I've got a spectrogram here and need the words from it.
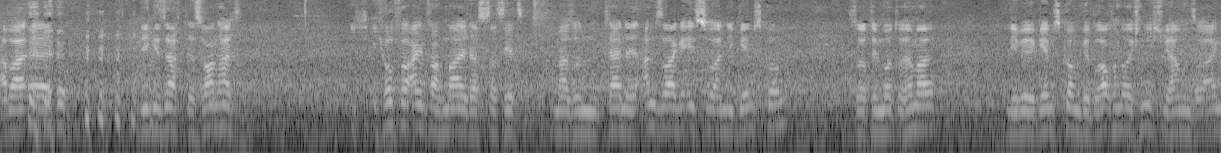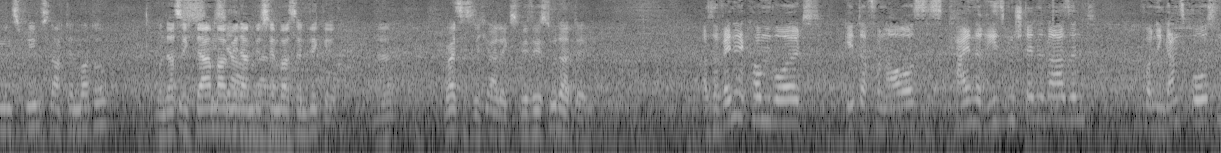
Aber äh, wie gesagt, das waren halt. Ich, ich hoffe einfach mal, dass das jetzt mal so eine kleine Ansage ist, so an die Gamescom. So nach dem Motto: Hör mal, liebe Gamescom, wir brauchen euch nicht. Wir haben unsere eigenen Streams nach dem Motto. Und dass sich da mal wieder ein bisschen was entwickelt. Ja? Ich weiß es nicht, Alex. Wie siehst du das denn? Also wenn ihr kommen wollt, geht davon aus, dass keine riesigen Stände da sind. Von den ganz großen.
